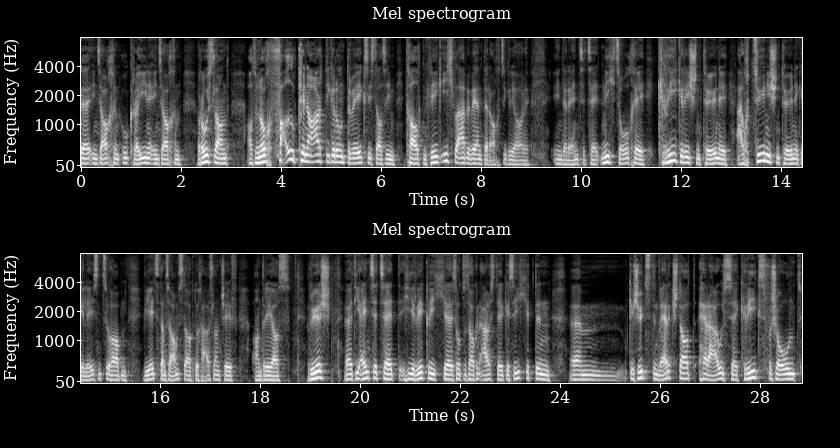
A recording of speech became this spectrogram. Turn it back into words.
äh, in Sachen Ukraine, in Sachen Russland also noch falkenartiger unterwegs ist als im Kalten Krieg. Ich glaube, während der 80er Jahre in der NZZ nicht solche kriegerischen Töne, auch zynischen Töne gelesen zu haben, wie jetzt am Samstag durch Auslandschef Andreas Rüsch. Äh, die NZZ hier wirklich äh, sozusagen aus der gesicherten, ähm, geschützten Werkstatt heraus, äh, kriegsverschont,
